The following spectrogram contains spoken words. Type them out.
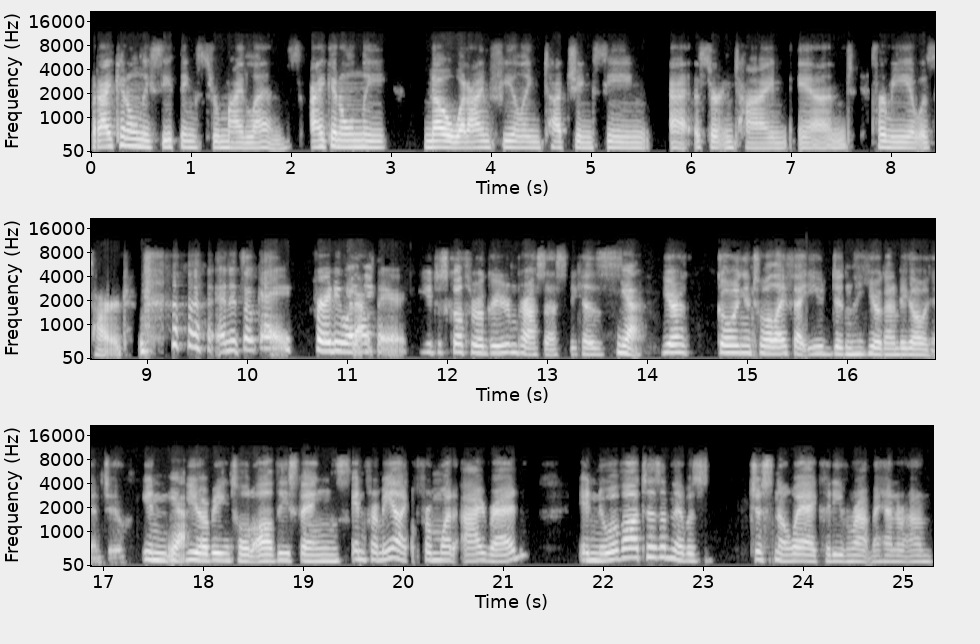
but I can only see things through my lens. I can only know what I'm feeling, touching, seeing at a certain time. And for me, it was hard. and it's okay for anyone out there. You just go through a grieving process because yeah, you're going into a life that you didn't think you were going to be going into. In Yeah. you're being told all these things. And for me, like from what I read and knew of autism, there was just no way I could even wrap my head around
